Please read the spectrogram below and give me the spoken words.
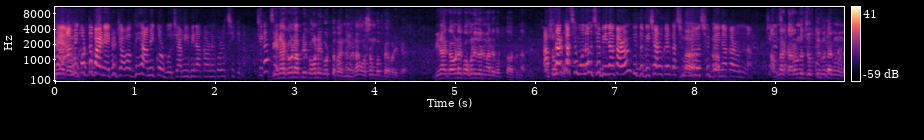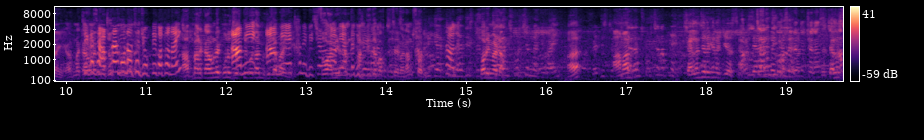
হ্যাঁ আমি করতে পারি না এটা জবাব দিয়ে আমি করব যে আমি বিনা কারণে করেছি কিনা। ঠিক আছে? বিনা কারণে আপনি কখনোই করতে পারেন না। ম্যাডাম অসম্ভব ব্যাপার এটা। বিনা কারণে কখনো জরিমানা করতে পারবেন আপনি। আপনার। কাছে মনে হচ্ছে বিনা কারণ কিন্তু বিচারকের কাছে মনে হচ্ছে বিনা কারণ না। আপনার কারণে যৌক্তিকতা কোনো নাই। আপনার কারণে আপনার মনে হচ্ছে যৌক্তিকতা যৌক্তিকতা নাই? আপনার কারণে কোনো যৌক্তিকতা আমি খুঁজে আমি এখানে So, বিচারক আমি আপনাকে জরিমানা পারতেছি ম্যাডাম সরি সরি ম্যাডাম। হ্যাঁ? আমার চ্যালেঞ্জের এখানে কি আছে? চ্যালেঞ্জ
